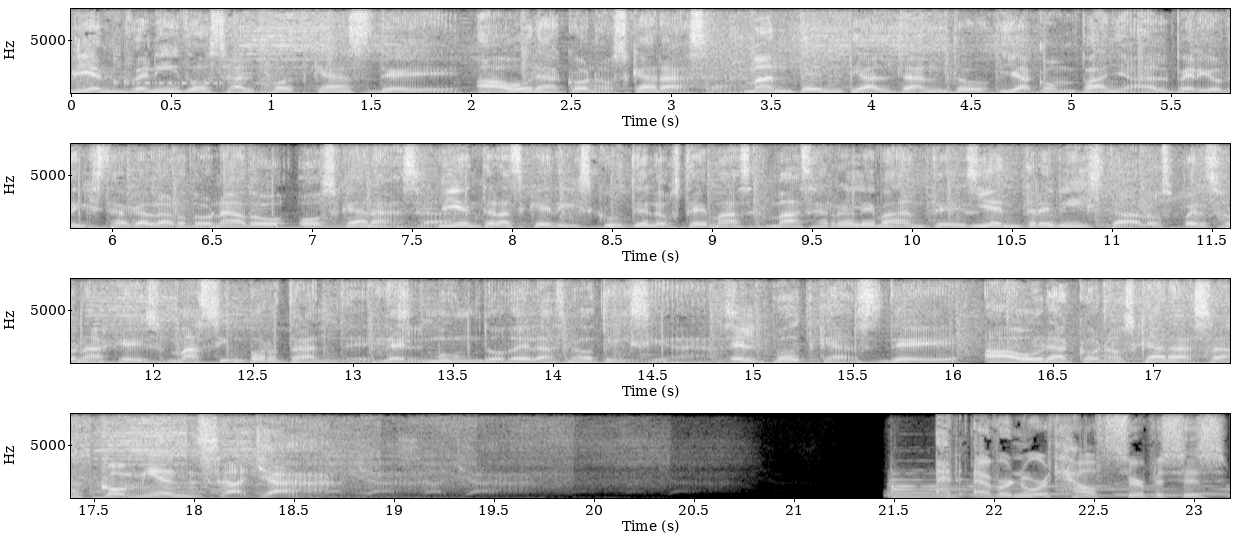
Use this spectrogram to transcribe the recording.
Bienvenidos al podcast de Ahora con Oscar Aza. Mantente al tanto y acompaña al periodista galardonado Oscar Aza mientras que discute los temas más relevantes y entrevista a los personajes más importantes del mundo de las noticias. El podcast de Ahora con Oscar Aza comienza ya. At Evernorth Health Services,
